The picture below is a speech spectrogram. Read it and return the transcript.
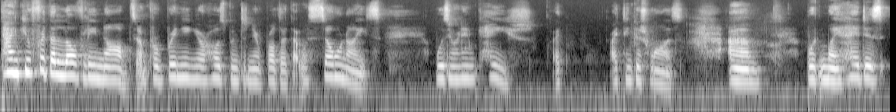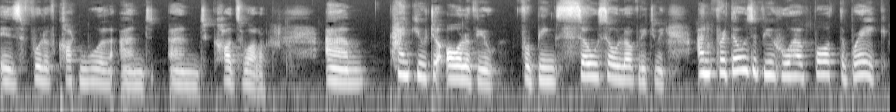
Thank you for the lovely knobs and for bringing your husband and your brother. That was so nice. Was your name Kate? I, I think it was. Um, but my head is, is full of cotton wool and, and codswallop. Um, thank you to all of you for being so, so lovely to me. And for those of you who have bought the break,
